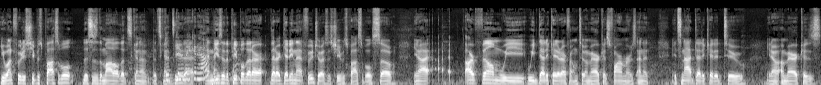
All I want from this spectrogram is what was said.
you want food as cheap as possible. This is the model that's gonna that's gonna That's be gonna that. make it happen. And these are the Yeah. people that are that are getting that food to us as cheap as possible. So, you know, I, I, our film we we dedicated our film to America's farmers, and it it's not dedicated to, you know, America's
